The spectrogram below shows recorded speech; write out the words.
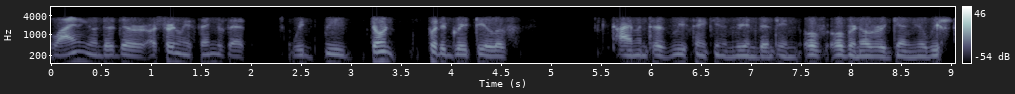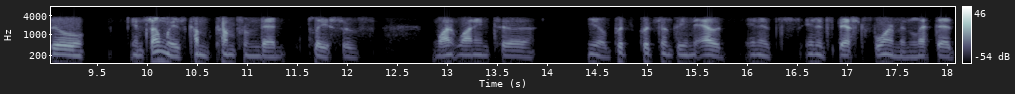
line. You know, there there are certainly things that we we don't put a great deal of time into rethinking and reinventing over over and over again. You know, we still, in some ways, come come from that place of want, wanting to, you know, put put something out in its in its best form and let that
